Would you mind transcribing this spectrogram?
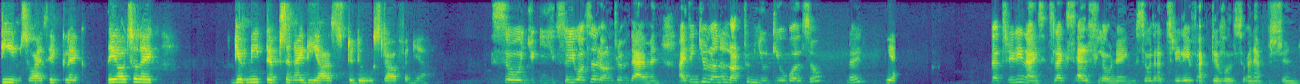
team. So I think like they also like give me tips and ideas to do stuff and yeah. So you, you so you also learn from them, and I think you learn a lot from YouTube also, right? Yeah. That's really nice. It's like self learning, so that's really effective also and efficient.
